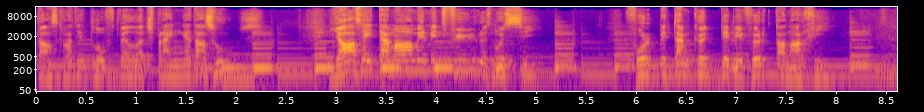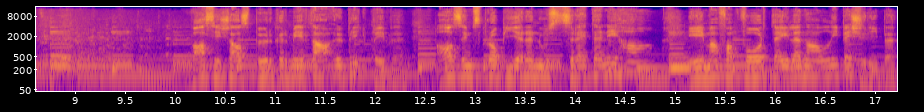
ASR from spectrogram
das gerade in die Luft wollen sprengen, das Haus. Ja, sagt der Mann mir mit Feuer, es muss sein. Fort mit dem Kötte, bin für die Anarchie. Was ist als Bürger mir da übrig geblieben, als im's Probieren auszureden ich ha? Ihm von die Vorteile alle beschreiben,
